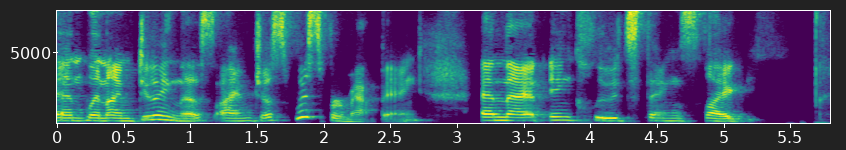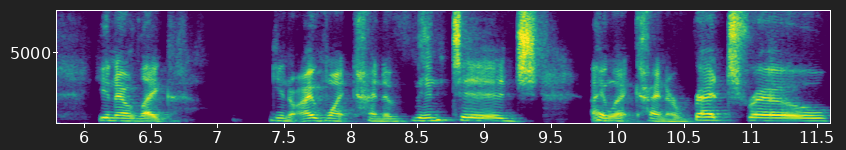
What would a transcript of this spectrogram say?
And when I'm doing this, I'm just whisper mapping. And that includes things like, you know, like, you know, I want kind of vintage. I went kind of retro.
